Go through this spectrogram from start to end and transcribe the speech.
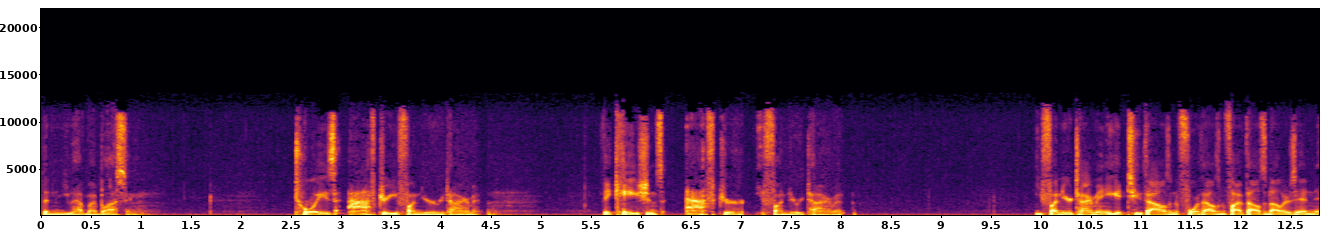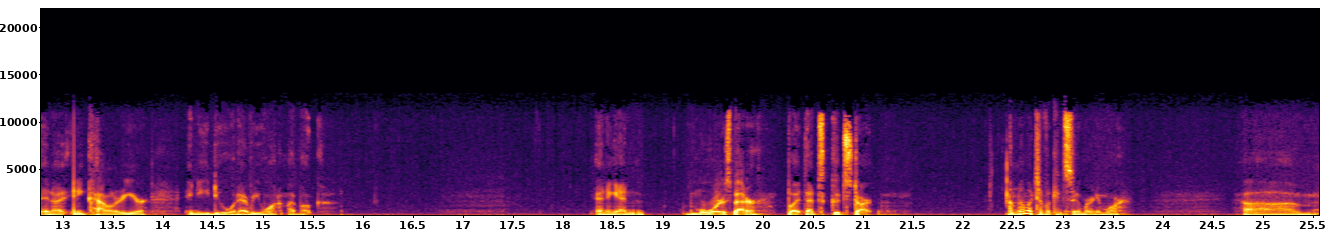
then you have my blessing. Toys after you fund your retirement. Vacations after you fund your retirement. You fund your retirement, you get $2,000, $4,000, $5,000 in, in a, any calendar year, and you can do whatever you want in my book. And again, more is better, but that's a good start. I'm not much of a consumer anymore. Um,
